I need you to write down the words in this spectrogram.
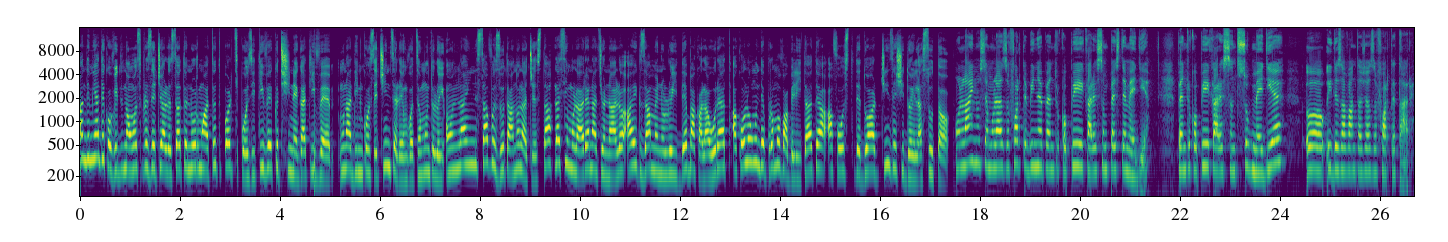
Pandemia de COVID-19 a lăsat în urmă atât părți pozitive cât și negative. Una din consecințele învățământului online s-a văzut anul acesta la simularea națională a examenului de bacalaureat, acolo unde promovabilitatea a fost de doar 52%. Online se simulează foarte bine pentru copiii care sunt peste medie. Pentru copiii care sunt sub medie, uh, îi dezavantajează foarte tare.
